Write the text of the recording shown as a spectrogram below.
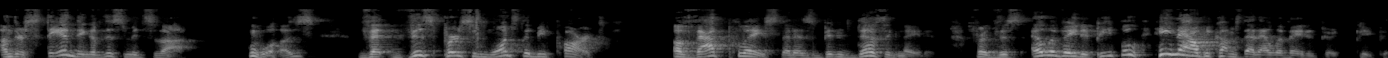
understanding of this mitzvah was that this person wants to be part of that place that has been designated for this elevated people. He now becomes that elevated people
